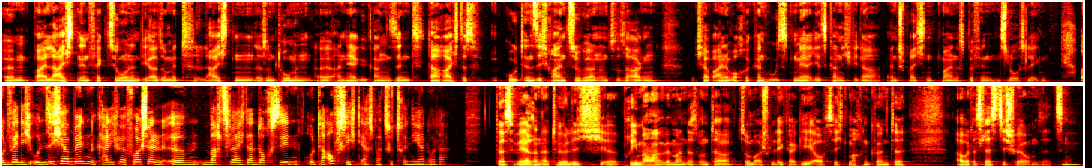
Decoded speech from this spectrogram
Ähm, bei leichten Infektionen, die also mit leichten Symptomen äh, einhergegangen sind, da reicht es gut in sich reinzuhören und zu sagen, ich habe eine Woche kein Husten mehr, jetzt kann ich wieder entsprechend meines Befindens loslegen. Und wenn ich unsicher bin, kann ich mir vorstellen, ähm, macht es vielleicht dann doch Sinn, unter Aufsicht erstmal zu trainieren, oder? Das wäre natürlich äh, prima, wenn man das unter zum Beispiel EKG-Aufsicht machen könnte, aber das lässt sich schwer umsetzen. Mhm.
